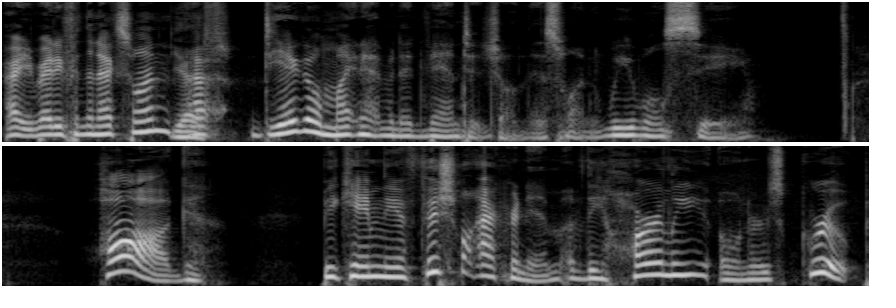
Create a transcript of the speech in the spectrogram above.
Are you ready for the next one? Yes. Uh, Diego might have an advantage on this one. We will see. HOG became the official acronym of the Harley Owners Group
